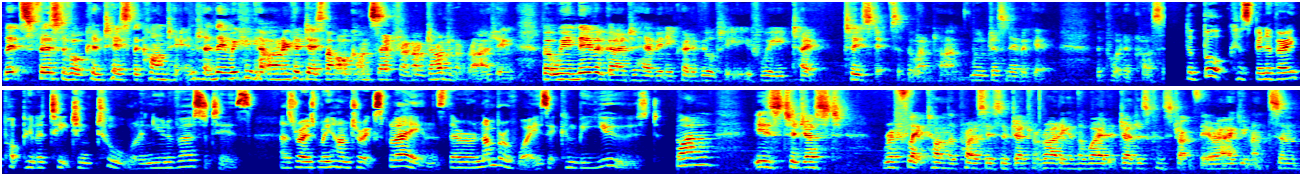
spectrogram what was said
Let's first of all contest the content, and then we can go on and contest the whole conception of judgment writing. But we're never going to have any credibility if we take two steps at the one time. We'll just never get the point across. The book has been a very popular teaching tool in universities. As Rosemary Hunter explains, there are a number of ways it can be used. One is to just reflect on the process of judgment writing and the way that judges construct their arguments. And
